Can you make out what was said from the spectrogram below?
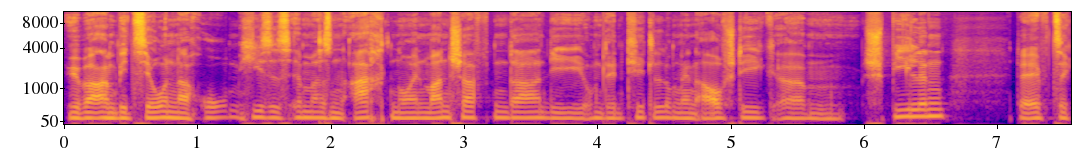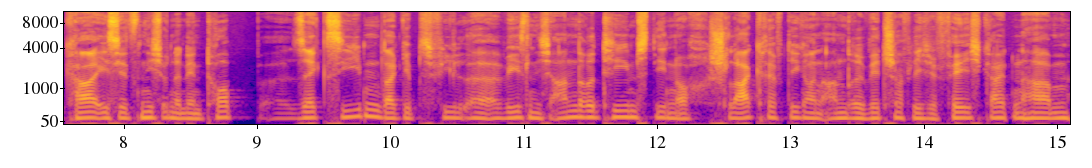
Über Ambitionen nach oben hieß es immer, es sind acht, neun Mannschaften da, die um den Titel, um den Aufstieg ähm, spielen. Der FCK ist jetzt nicht unter den Top 6, 7. Da gibt es viel äh, wesentlich andere Teams, die noch schlagkräftiger und andere wirtschaftliche Fähigkeiten haben.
